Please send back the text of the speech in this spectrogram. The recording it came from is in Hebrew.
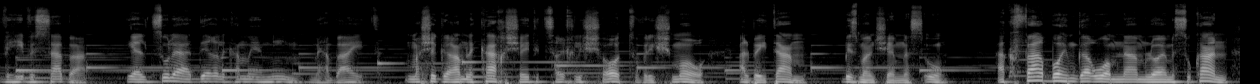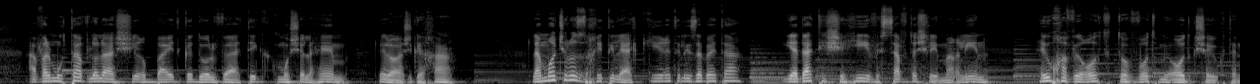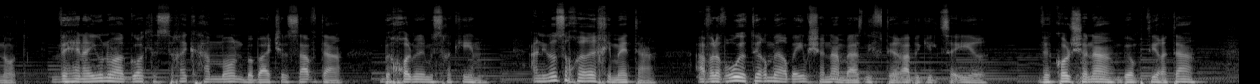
והיא וסבא ייאלצו להיעדר לכמה ימים מהבית, מה שגרם לכך שהייתי צריך לשהות ולשמור על ביתם בזמן שהם נסעו. הכפר בו הם גרו אמנם לא היה מסוכן, אבל מוטב לא להשאיר בית גדול ועתיק כמו שלהם ללא השגחה. למרות שלא זכיתי להכיר את אליזבתה, ידעתי שהיא וסבתא שלי, מרלין, היו חברות טובות מאוד כשהיו קטנות, והן היו נוהגות לשחק המון בבית של סבתא בכל מיני משחקים. אני לא זוכר איך היא מתה, אבל עברו יותר מ-40 שנה מאז נפטרה בגיל צעיר, וכל שנה, ביום פטירתה,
